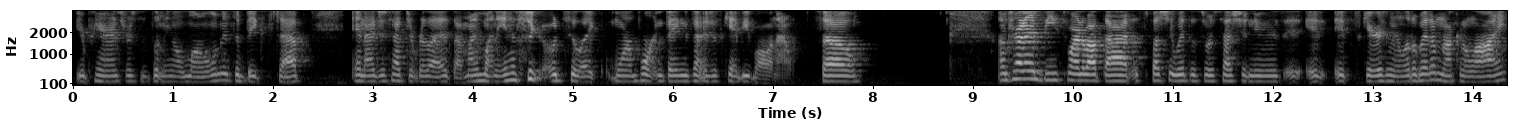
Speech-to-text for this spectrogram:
your parents versus living alone, it's a big step. And I just have to realize that my money has to go to like more important things and I just can't be balling out. So I'm trying to be smart about that, especially with this recession news. It, it, it scares me a little bit, I'm not going to lie.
